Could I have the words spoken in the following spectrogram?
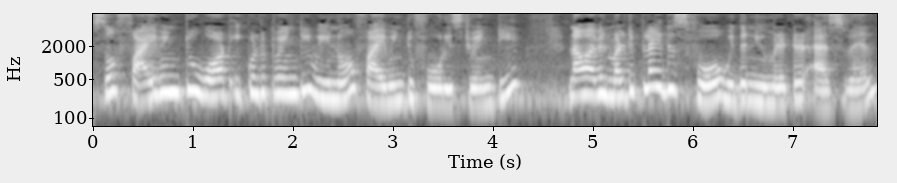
So 5 into what equal to 20? We know 5 into 4 is 20. Now I will multiply this 4 with the numerator as well.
